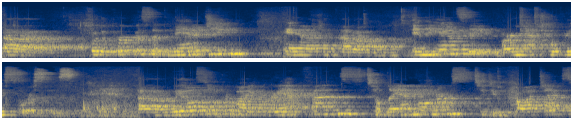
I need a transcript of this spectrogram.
uh, for the purpose of managing and um, enhancing our natural resources. Uh, we also provide grant funds to landowners to do projects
